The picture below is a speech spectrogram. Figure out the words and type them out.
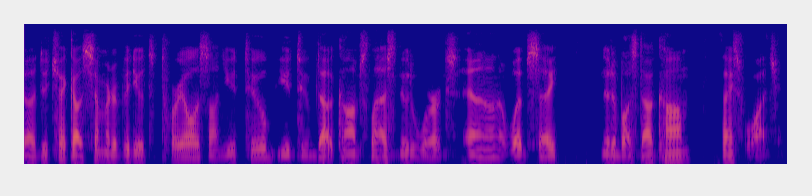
uh, do check out some of the video tutorials on YouTube, youtube.com slash noodleworks, and on the website, noodleboss.com. Thanks for watching.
